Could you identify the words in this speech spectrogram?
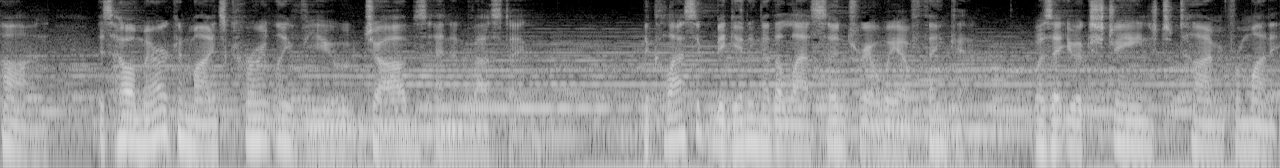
con, is how American minds currently view jobs and investing. The classic beginning of the last century way of thinking was that you exchanged time for money.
